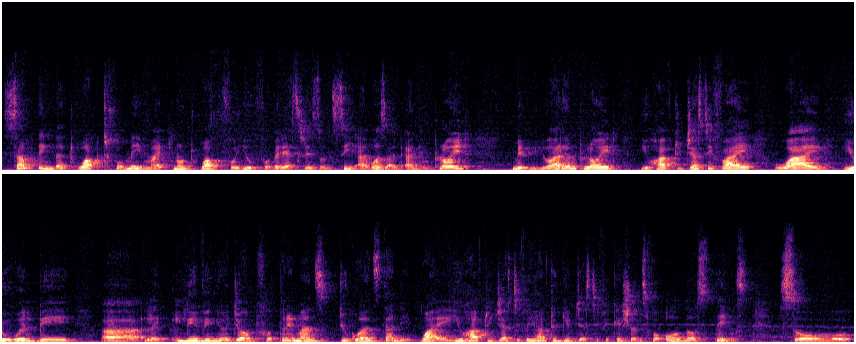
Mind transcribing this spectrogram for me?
something that worked for me might not work for you for various reasons. See, I was unemployed, maybe you are employed, you have to justify why you will be uh, like leaving your job for three months to go and study. Why? You have to justify, you have to give justifications for all those things. So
